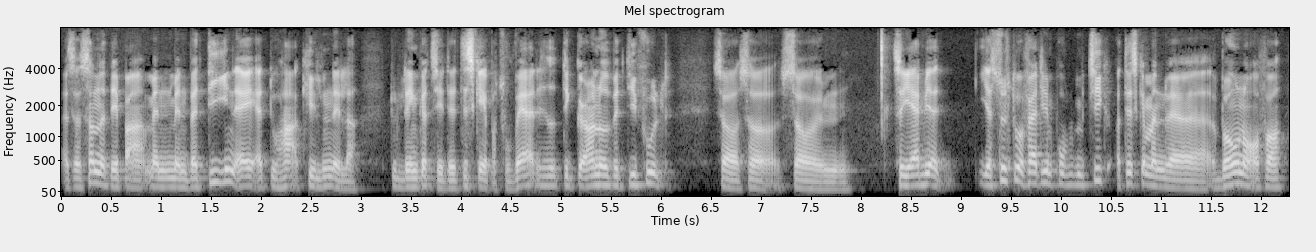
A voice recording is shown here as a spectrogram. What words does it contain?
Altså, sådan er det bare. Men, men værdien af, at du har kilden, eller du linker til det, det skaber troværdighed, det gør noget værdifuldt. Så, så, så, øhm, så ja, jeg, jeg synes, du har fat i en problematik, og det skal man være vågen over for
